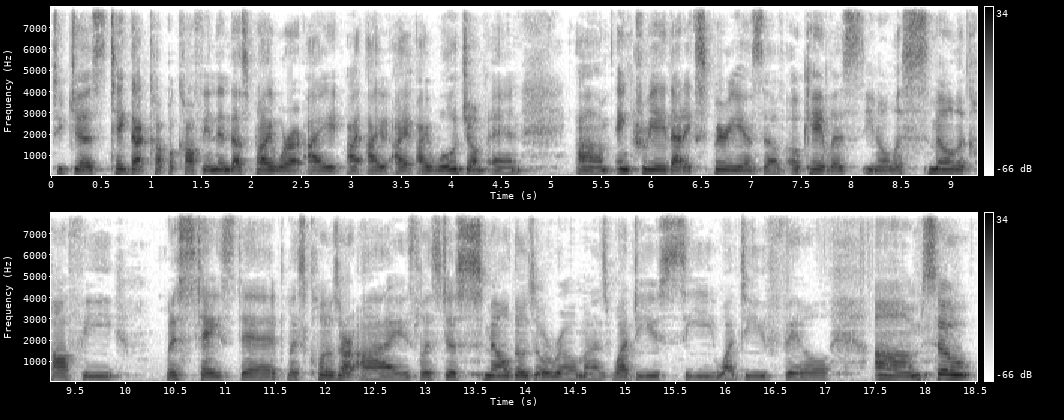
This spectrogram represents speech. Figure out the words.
to just take that cup of coffee and then that's probably where i i i, I- I will jump in um, and create that experience of okay let's you know let's smell the coffee let's taste it let's close our eyes let's just smell those aromas. What do you see? What do you feel? Um, so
